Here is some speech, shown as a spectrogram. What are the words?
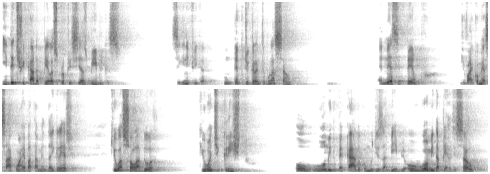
identificada pelas profecias bíblicas. Significa um tempo de grande tribulação. É nesse tempo, que vai começar com o arrebatamento da igreja, que o assolador, que o anticristo, ou o homem do pecado, como diz a Bíblia, ou o homem da perdição,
